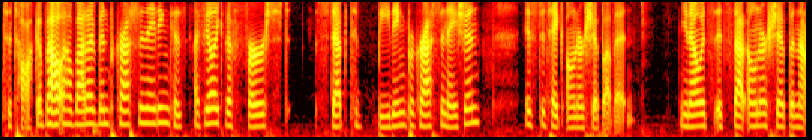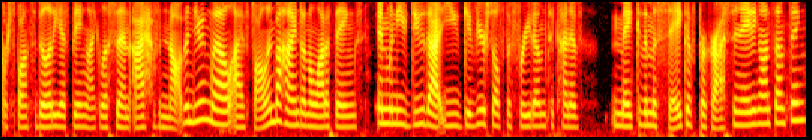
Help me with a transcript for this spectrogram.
to talk about how bad I've been procrastinating because I feel like the first step to beating procrastination is to take ownership of it. You know, it's it's that ownership and that responsibility of being like, listen, I have not been doing well. I've fallen behind on a lot of things. And when you do that, you give yourself the freedom to kind of make the mistake of procrastinating on something.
